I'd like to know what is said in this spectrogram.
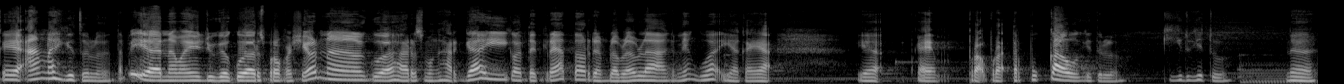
kayak aneh gitu loh. Tapi ya namanya juga gue harus profesional gue harus menghargai konten kreator dan bla bla bla. Akhirnya gue ya kayak ya kayak pura-pura terpukau gitu loh. Gitu gitu nah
